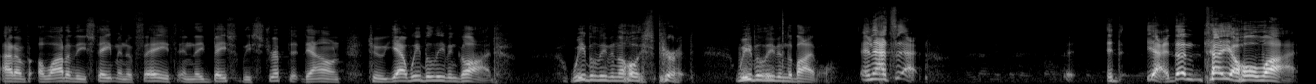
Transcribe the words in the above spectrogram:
out of a lot of the statement of faith and they basically stripped it down to, yeah, we believe in God. We believe in the Holy Spirit. We believe in the Bible. And that's it. it yeah, it doesn't tell you a whole lot,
